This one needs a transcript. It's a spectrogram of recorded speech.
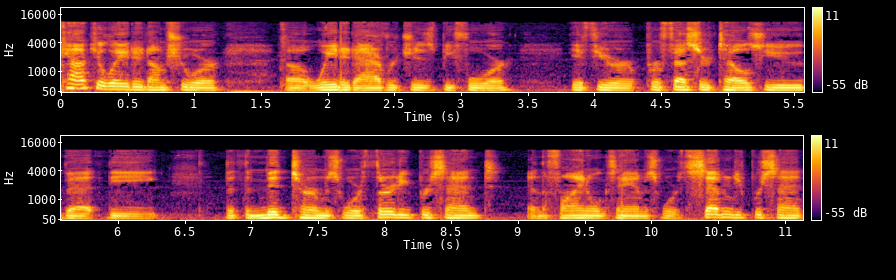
calculated, I'm sure, uh, weighted averages before. If your professor tells you that the that the midterm is worth 30% and the final exam is worth 70%,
